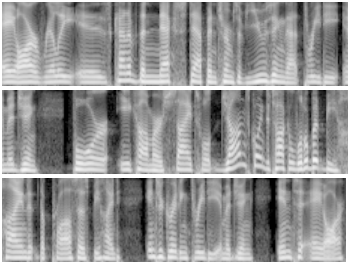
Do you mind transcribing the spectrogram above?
AR really is kind of the next step in terms of using that 3D imaging for e commerce sites. Well, Jon's going to talk a little bit behind the process behind integrating 3D imaging into AR.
